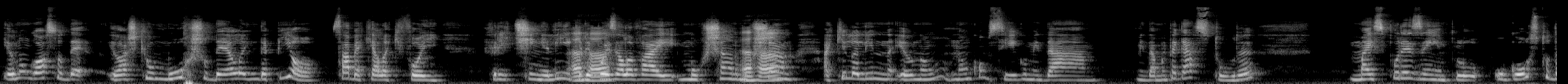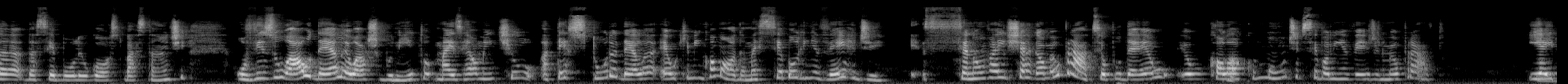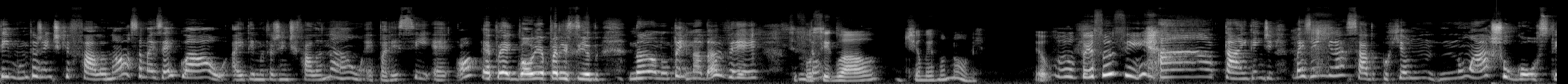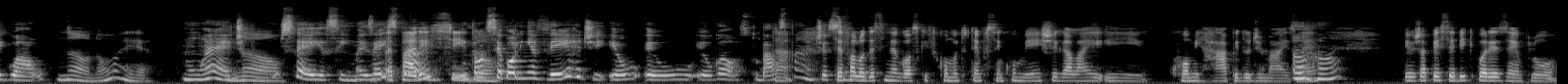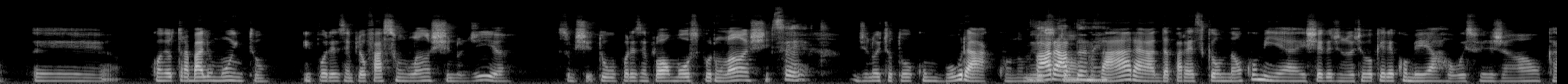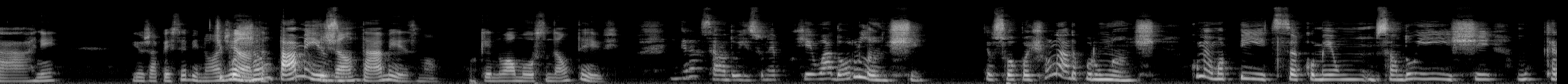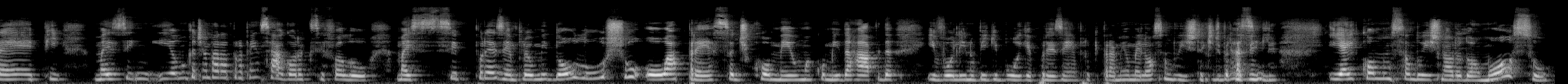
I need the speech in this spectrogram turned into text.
Eu não gosto de. Eu acho que o murcho dela ainda é pior. Sabe aquela que foi fritinha ali, que Aham. depois ela vai murchando, murchando? Aquilo ali eu não, não consigo, me dá, me dá muita gastura. Mas, por exemplo, o gosto da, da cebola eu gosto bastante. O visual dela eu acho bonito, mas realmente o- a textura dela é o que me incomoda. Mas cebolinha verde, você não vai enxergar o meu prato. Se eu puder, eu, eu coloco um monte de cebolinha verde no meu prato. E aí tem muita gente que fala, nossa, mas é igual. Aí tem muita gente que fala, não, é parecido. É, ó, é igual e é parecido. Não, não tem nada a ver. Se Então- fosse igual, tinha o mesmo nome. Eu, eu penso assim. Ah, tá, entendi. Mas é engraçado, porque eu não acho o gosto igual. Não, não é. Não é? Tipo, Não. não, sei, assim, mas é É estranho. parecido. Então, a cebolinha verde, eu, eu, eu gosto bastante, assim. Você falou desse negócio que ficou muito tempo sem comer e chega lá e, e come rápido demais, né? Eu já percebi que, por exemplo, é, quando eu trabalho muito e, por exemplo, eu faço um lanche no dia, substituo, por exemplo, o almoço por um lanche, Certo. De noite eu tô com um buraco no meu Varada, estômago. né? Varada, parece que eu não comia. Aí chega de noite eu vou querer comer arroz, feijão, carne. E eu já percebi, não tipo, adianta. jantar mesmo. Jantar mesmo. Porque no almoço não teve. Engraçado isso, né? Porque eu adoro lanche. Eu sou apaixonada por um lanche. Comer uma pizza, comer um, um sanduíche, um crepe, mas e e eu nunca tinha parado para pensar agora que você falou. Mas se, por exemplo, eu me dou o luxo ou a pressa de comer uma comida rápida e vou ali no Big Burger, por exemplo, que para mim é o melhor sanduíche daqui de Brasília. E aí como um sanduíche na hora do almoço,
